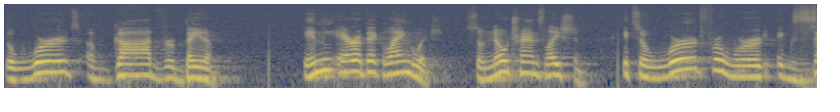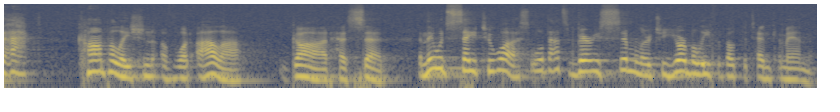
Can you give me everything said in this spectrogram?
the words of God verbatim in the Arabic language, so no translation. It's a word for word, exact compilation of what Allah, God, has said. And they would say to us, well, that's very similar to your belief about the Ten Commandments.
